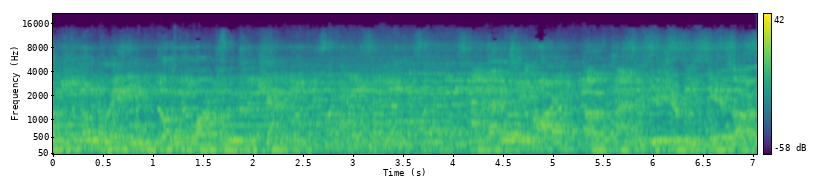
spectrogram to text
Comes to complaining, Dr. Is a champion. And that is the art of passage. Here's, our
